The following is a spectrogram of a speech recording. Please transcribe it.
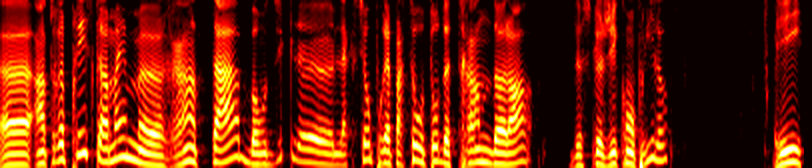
Euh, entreprise quand même rentable. On dit que l'action pourrait partir autour de 30 de ce que j'ai compris. Là. Et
